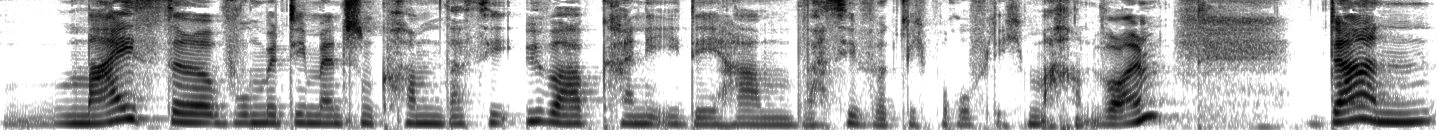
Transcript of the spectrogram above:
meiste, womit die Menschen kommen, dass sie überhaupt keine Idee haben, was sie wirklich beruflich machen wollen. Dann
